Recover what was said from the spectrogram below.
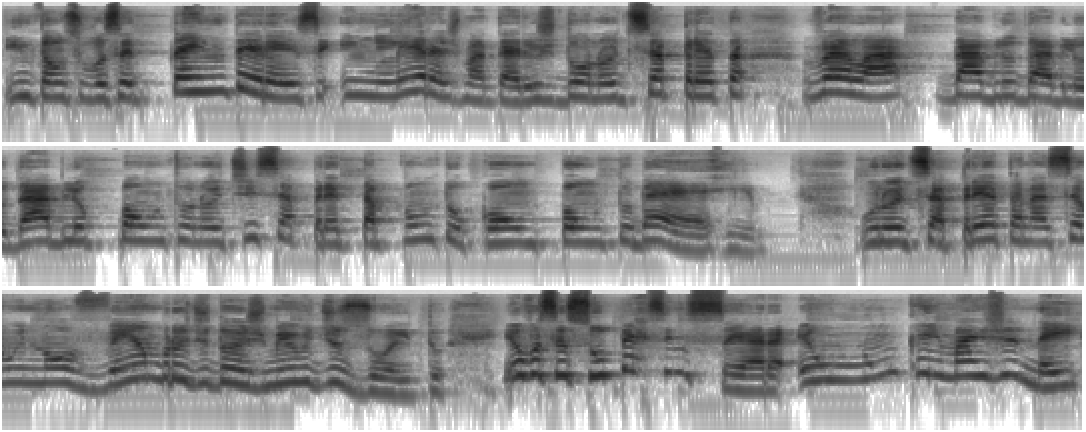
Então, se você tem interesse em ler as matérias do Notícia Preta, vai lá www.noticiapreta.com.br. O Notícia Preta nasceu em novembro de 2018. Eu vou ser super sincera, eu nunca imaginei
